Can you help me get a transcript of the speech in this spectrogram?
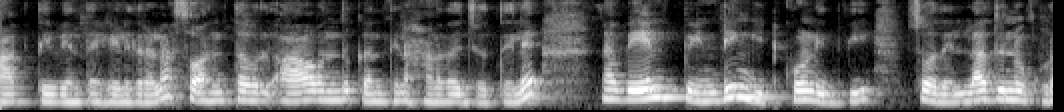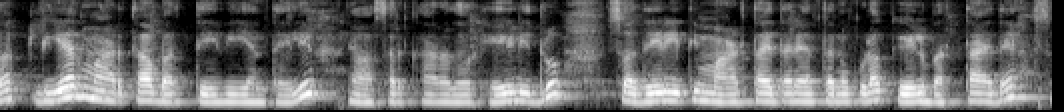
ಹಾಕ್ತೀವಿ ಅಂತ ಹೇಳಿದ್ರಲ್ಲ ಸೊ ಅಂಥವ್ರು, ಆ ಒಂದು ಕಂತಿನ ಹಣದ ಜೊತೆಲೆ ನಾವೇನು ಪೆಂಡಿಂಗ್ ಇಟ್ಕೊಂಡಿದ್ವಿ ಸೊ ಅದೆಲ್ಲದನ್ನು ಕೂಡ ಕ್ಲಿಯರ್ ಮಾಡ್ತಾ ಬರ್ತೀವಿ ಅಂತ ಹೇಳಿ ಸರ್ಕಾರದವ್ರು ಹೇಳಿದರು. ಸೊ ಅದೇ ರೀತಿ ಮಾಡ್ತಾ ಇದ್ದಾರೆ ಅಂತಲೂ ಕೂಡ ಕೇಳಿ ಬರ್ತಾ ಇದೆ. ಸೊ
